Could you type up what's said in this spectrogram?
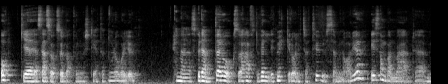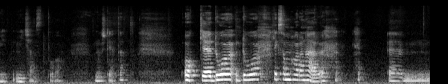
Och eh, sen så har jag också jobbat på universitetet några år ju med studenter och också haft väldigt mycket då litteraturseminarier i samband med eh, min, min tjänst på universitetet. Och eh, då, då liksom har den här Ehm,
